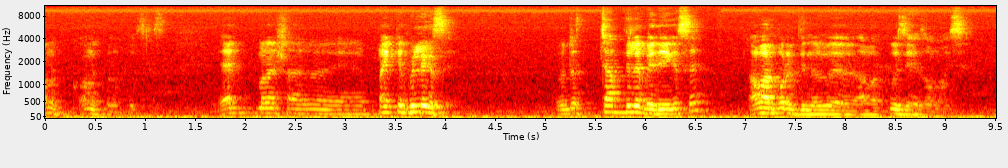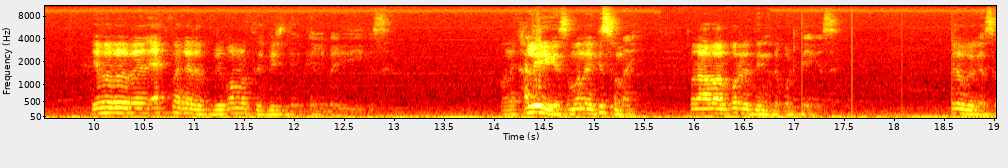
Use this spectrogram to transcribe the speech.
অনেক অনেক বড় বুঝে গেছে এক মানে পাইকটা ভুলে গেছে। ওটা চাপ দিলে বেরিয়ে গেছে, আবার পরের দিন আবার পুজে জমা হয়েছে। এভাবে এক নাগারে পনেরো থেকে বিশ দিন খালি বেরিয়ে গেছে। মানে খালি হয়ে গেছে মানে কিছু নাই। পরে আবার পরের দিন এটা ভর্তি হয়ে গেছে। এভাবে গেছে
